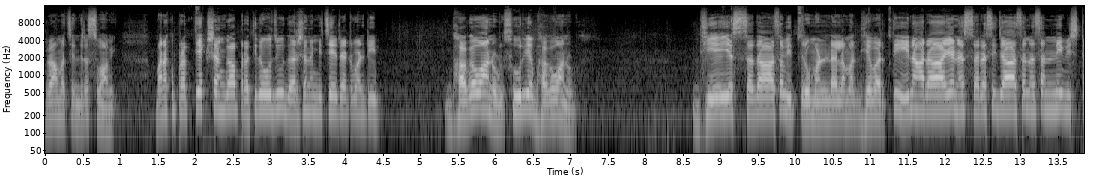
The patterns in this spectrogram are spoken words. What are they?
రామచంద్ర స్వామి మనకు ప్రత్యక్షంగా ప్రతిరోజు దర్శనమిచ్చేటటువంటి భగవానుడు సూర్య భగవానుడు. ధ్యేయ సదా సవితృమండల మధ్యవర్తి నారాయణ సరసిజాసన సన్నివిష్ట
